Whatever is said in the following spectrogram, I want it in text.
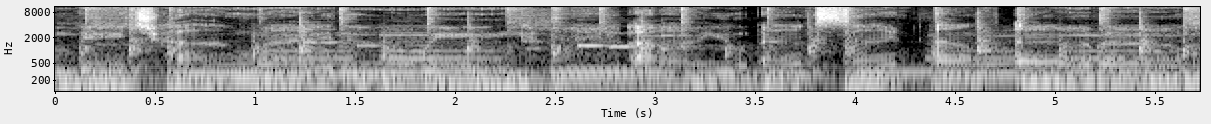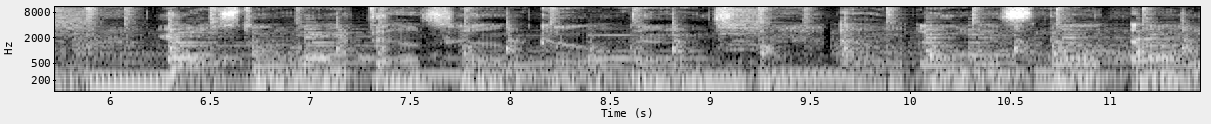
bitch, how I doing? Are you excited about your story? That's how contents out in this now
